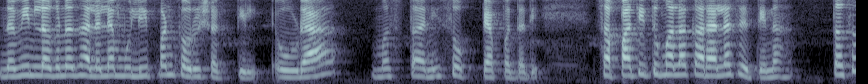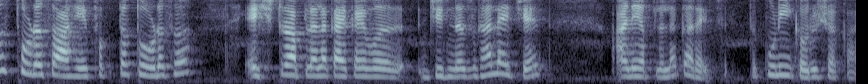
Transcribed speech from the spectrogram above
नवीन लग्न झालेल्या मुली पण करू शकतील. एवढ्या मस्त आणि सोप्या पद्धती. चपाती तुम्हाला करायलाच येते ना? तसंच थोडंसं आहे. फक्त थोडंसं एक्स्ट्रा आपल्याला काय काय व जिन्नस घालायचे आहेत आणि आपल्याला करायचं आहे तर कुणीही करू शकाल.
